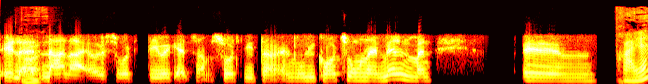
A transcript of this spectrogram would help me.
Eller, nej. nej, nej, og sort, det er jo ikke alt sammen sort-hvidt. Der er alle mulige gråtoner imellem, men... Øhm, Freja?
